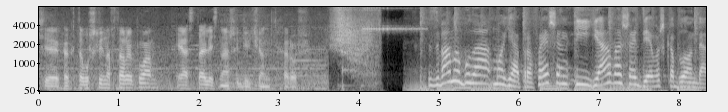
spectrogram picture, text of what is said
Все как-то ушли на второй план, и остались наши девчонки хорошие. З вами була моя профешн і я ваша дівушка блонда.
